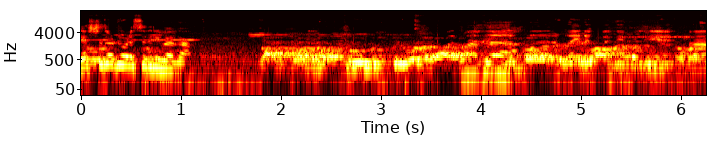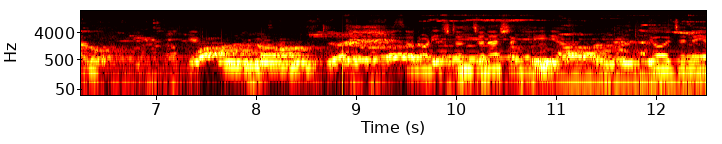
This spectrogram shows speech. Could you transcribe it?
ಎಷ್ಟು ದುಡ್ಡು ಉಳಿಸಿದ್ರಿ ಇವಾಗ ಹಾಂ ಸೊ ನೋಡಿ, ಇಷ್ಟೊಂದು ಜನ ಶಕ್ತಿ ಯೋಜನೆಯ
